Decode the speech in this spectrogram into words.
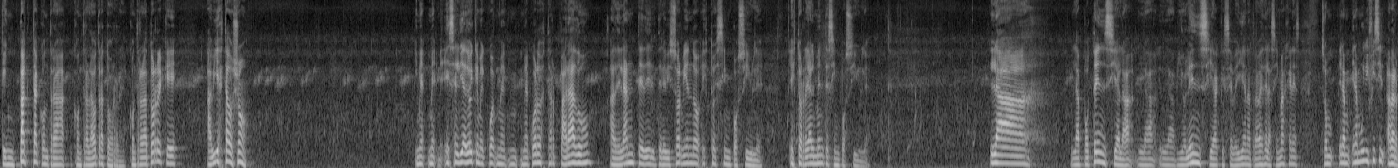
que impacta contra, contra la otra torre, contra la torre que había estado yo. Y es el día de hoy que me, me acuerdo estar parado adelante del televisor viendo esto es imposible, esto realmente es imposible. La, la potencia, la, la, violencia que se veían a través de las imágenes son, era, era muy difícil. A ver,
